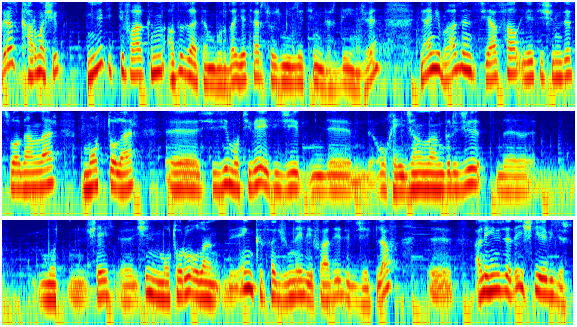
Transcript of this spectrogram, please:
Biraz karmaşık. Millet İttifakı'nın adı zaten burada yeter söz milletindir deyince. Yani bazen siyasal iletişimde sloganlar, mottolar e, sizi motive edici, e, o heyecanlandırıcı e, şey e, işin motoru olan en kısa cümleyle ifade edilecek laf e, aleyhinize de işleyebilir.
